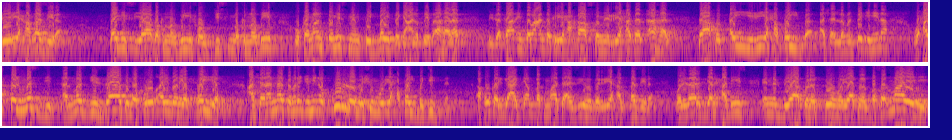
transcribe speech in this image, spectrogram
بريحة غزلة تجي ثيابك نظيفة وجسمك نظيف وكمان تمس من طيب بيتك يعني طيب أهلك. إذا كان أنت ما عندك ريحة خاصة من ريحة الأهل تاخذ أي ريحة طيبة عشان لما تجي هنا. وحتى المسجد المسجد ذاته مفروض أيضا يتطيب عشان الناس لما يجوا هنا كلهم يشموا ريحة طيبة جدا. أخوك القاعد جنبك ما تأذيه بالريحة القذرة. ولذلك جاء الحديث إن اللي بياكل الثوم وياكل البصل ما يجي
